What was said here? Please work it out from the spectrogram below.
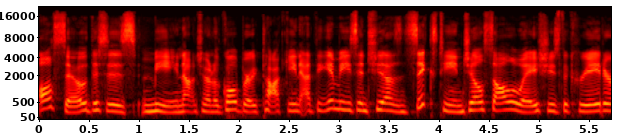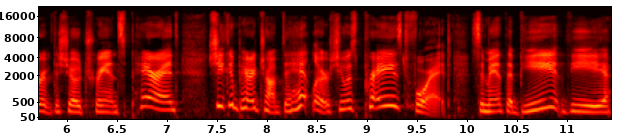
also, this is me, not Jonah Goldberg, talking at the Emmys in 2016. Jill Soloway, she's the creator of the show Transparent, she compared Trump to Hitler. She was praised for it. Samantha Bee, the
